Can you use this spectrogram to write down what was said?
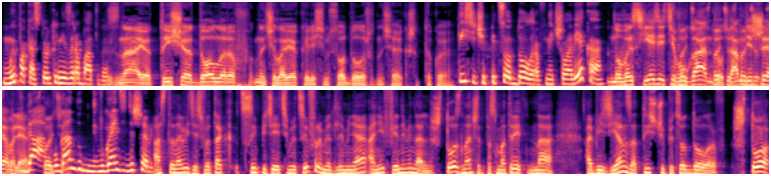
Мы пока столько не зарабатываем. Знаю, тысяча долларов на человека или 700 долларов на человека, что-то такое. 1500 долларов на человека. Но вы съездите в Стойте, Уганду, стойте, там стойте, дешевле. стойте. Да, стойте. в, Уганду, в Уганде дешевле. Остановитесь, вы так сыпите этими цифрами, для меня они феноменальны. Что значит посмотреть на обезьян за 1500 долларов? Что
